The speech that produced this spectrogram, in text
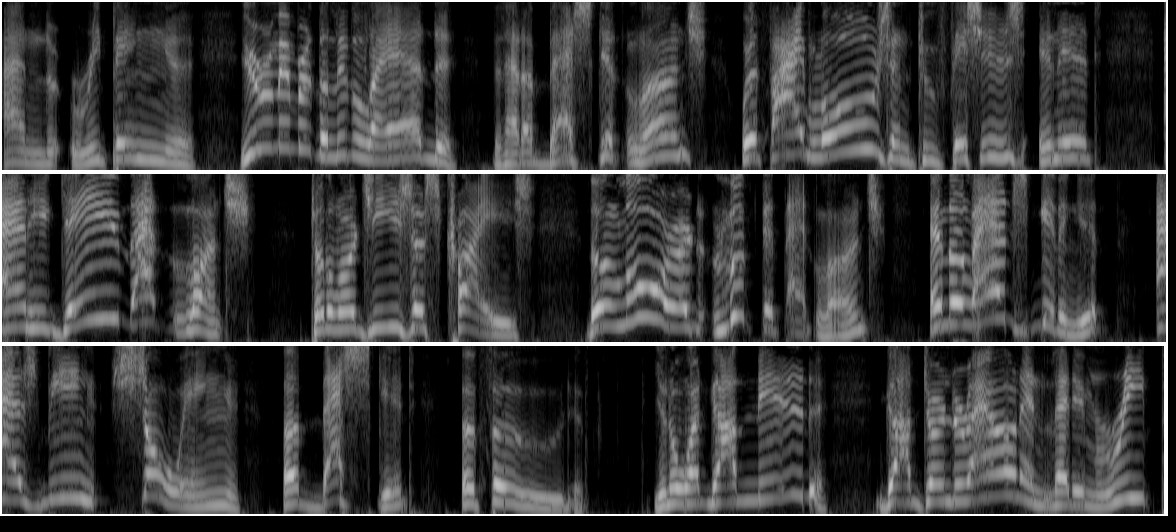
and reaping. You remember the little lad that had a basket lunch with five loaves and two fishes in it? And he gave that lunch to the Lord Jesus Christ. The Lord looked at that lunch and the lad's giving it as being sowing a basket of food. You know what God did? God turned around and let him reap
